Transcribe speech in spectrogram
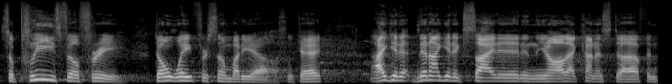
So please feel free. Don't wait for somebody else, okay? I get then I get excited and you know all that kind of stuff, and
